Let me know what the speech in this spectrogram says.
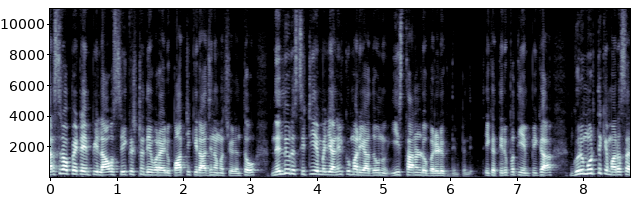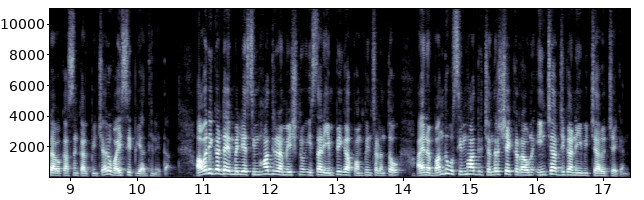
నరసరావుపేట ఎంపీ లావు శ్రీకృష్ణదేవరాయలు పార్టీకి రాజీనామా చేయడంతో నెల్లూరు సిటీ ఎమ్మెల్యే అనిల్ కుమార్ యాదవ్ను ఈ స్థానంలో బరిలోకి దింపింది. ఇక తిరుపతి ఎంపీగా గురుమూర్తికి మరోసారి అవకాశం కల్పించారు వైసీపీ అధినేత. అవనిగడ్డ ఎమ్మెల్యే సింహాద్రి రమేష్ను ఈసారి ఎంపీగా పంపించడంతో ఆయన బంధువు సింహాద్రి చంద్రశేఖరరావును ఇన్ఛార్జిగా నియమించారు జగన్.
